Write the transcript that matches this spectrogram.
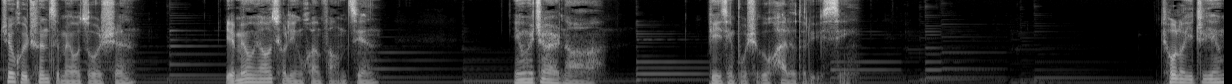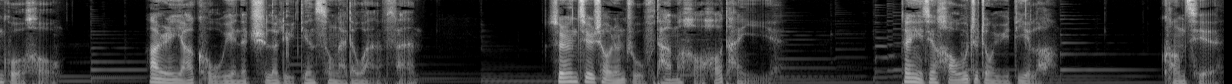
这回春子没有做声，也没有要求另换房间，因为这儿呢，毕竟不是个快乐的旅行。”抽了一支烟过后。二人哑口无言的吃了旅店送来的晚饭。虽然介绍人嘱咐他们好好谈一夜，但已经毫无这种余地了。况且，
